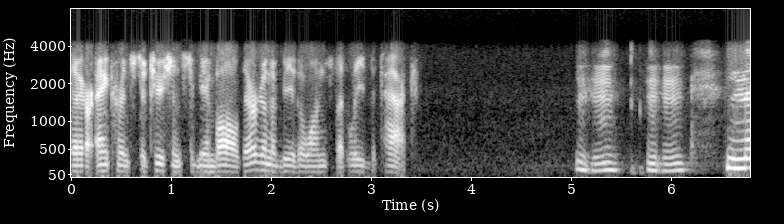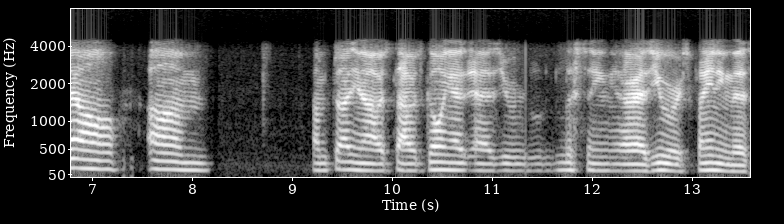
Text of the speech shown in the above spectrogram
their anchor institutions to be involved. They're going to be the ones that lead the pack. Mhm. Mhm. Now, um, I'm you know I was I was going as, as you were listening or as you were explaining this,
